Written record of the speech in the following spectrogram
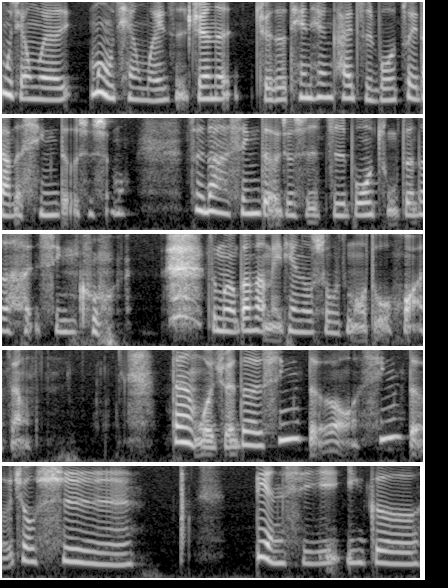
目前为目前为止，真的觉得天天开直播最大的心得是什么？最大的心得就是直播主真的很辛苦，怎么有办法每天都说这么多话这样？但我觉得心得哦，心得就是 练习一个。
